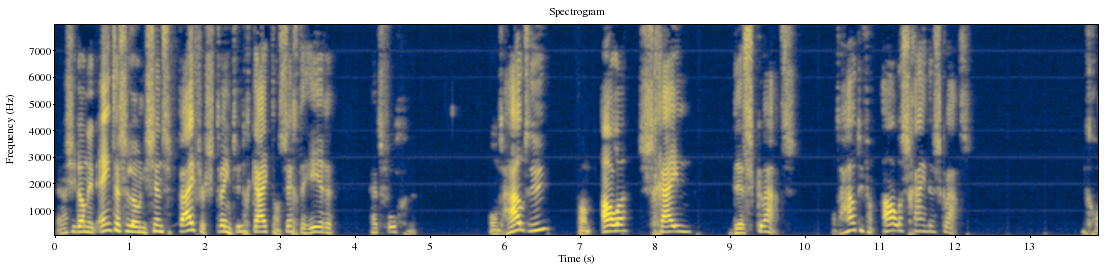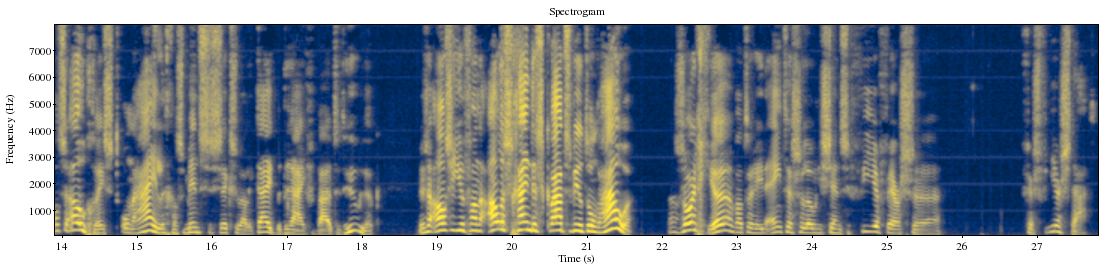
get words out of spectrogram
En als je dan in 1 Thessalonicense 5 vers 22 kijkt, dan zegt de Heer het volgende. Onthoud u van alle schijn des kwaads. Onthoud u van alle schijn des kwaads. In Gods ogen is het onheilig als mensen seksualiteit bedrijven buiten het huwelijk. Dus als je je van alle schijn des kwaads wilt onthouden, dan zorg je, wat er in 1 Thessalonicense 4 vers, uh, vers 4 staat,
